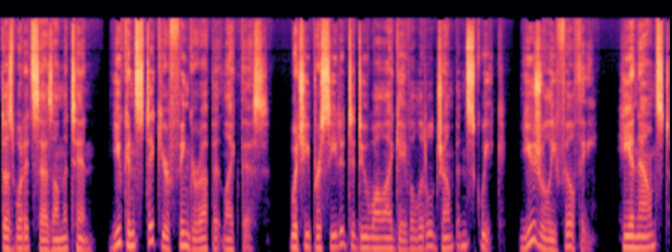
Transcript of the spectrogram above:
does what it says on the tin. You can stick your finger up it like this, which he proceeded to do while I gave a little jump and squeak. Usually filthy, he announced,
